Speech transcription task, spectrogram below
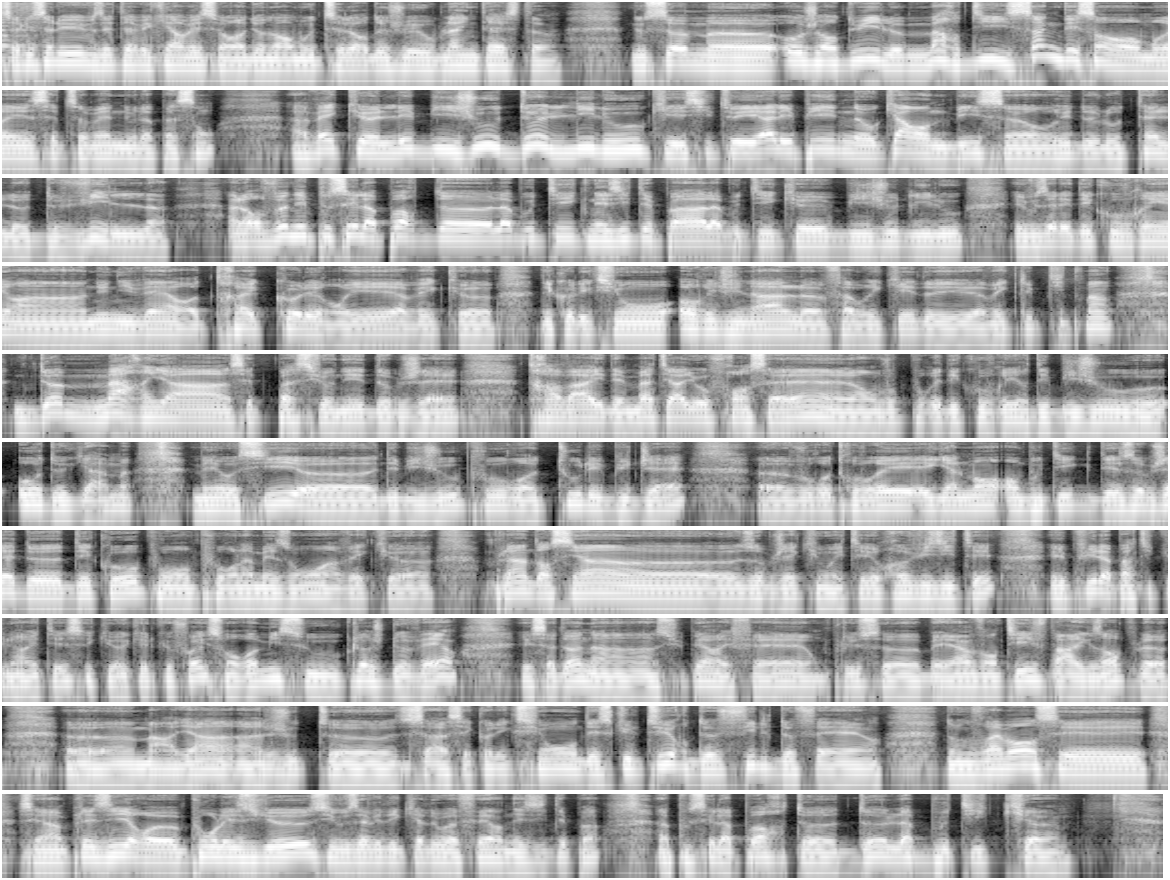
Salut, salut, vous êtes avec Hervé sur Radio Noirmouth. C'est l'heure de jouer au blind test. Nous sommes euh, aujourd'hui le mardi 5 décembre et cette semaine nous la passons avec euh, les bijoux de Lilou qui est situé à l'épine au 40 bis euh, rue de l'hôtel de Ville. Alors venez pousser la porte de la boutique, n'hésitez pas, la boutique bijoux de Lilou et vous allez découvrir un univers très coloré avec des collections originales fabriquées avec les petites mains de Maria, cette passionnée d'objets, travaille des matériaux français. Alors vous pourrez découvrir des bijoux euh, haut de gamme, mais aussi euh, des bijoux pour euh, tous les budgets. vous retrouverez également en boutique des objets de déco pour pour la maison avec plein d'anciens objets qui ont été revisités. Et puis la particularité, c'est que quelquefois ils sont remis sous cloche de verre et ça donne un, super effet. En plus, ben, inventif, par exemple, Maria ajoute euh, à ses collections des sculptures de fil de fer. Donc vraiment, c'est c'est un plaisir euh, pour les yeux. Si vous avez des cadeaux à faire, n'hésitez pas à pousser la porte de la boutique.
